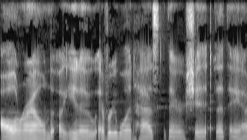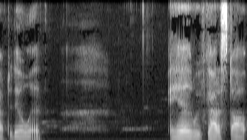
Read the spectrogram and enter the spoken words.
all around. Uh, you know, everyone has their shit that they have to deal with. And we've got to stop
